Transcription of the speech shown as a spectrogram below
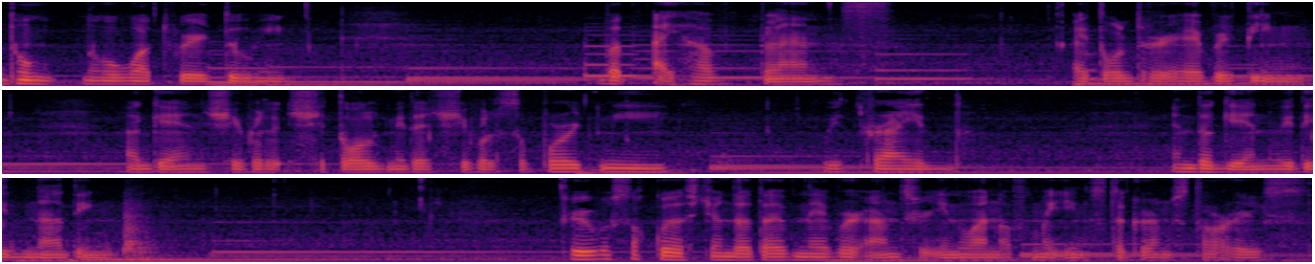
don't know what we're doing. But I have plans. I told her everything. Again, she will she told me that she will support me. We tried. And again, we did nothing. There was a question that I've never answered in one of my Instagram stories.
